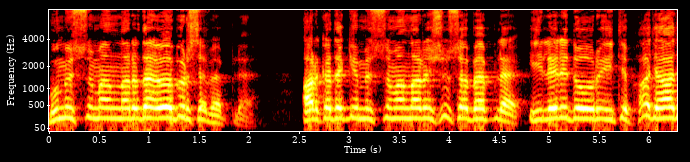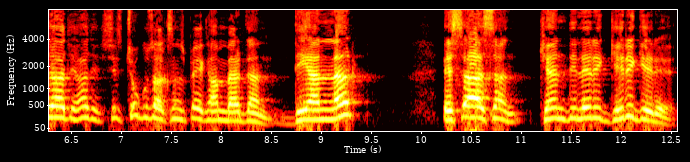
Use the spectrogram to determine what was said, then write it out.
bu Müslümanları da öbür sebeple, arkadaki Müslümanları şu sebeple ileri doğru itip hadi hadi hadi hadi siz çok uzaksınız peygamberden diyenler esasen kendileri geri geri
